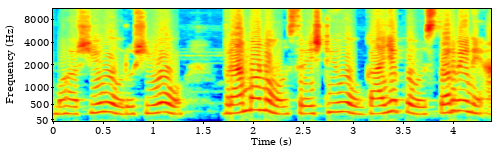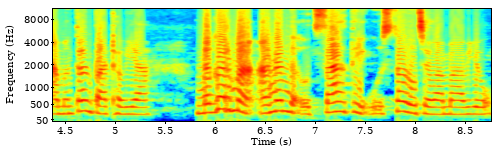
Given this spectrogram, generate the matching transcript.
મહર્ષિઓ, ઋષિઓ, બ્રાહ્મણો, શ્રેષ્ઠીઓ, ગાયકો સર્વેને આમંત્રણ પાઠવ્યા. નગરમાં આનંદ ઉત્સાહથી ઉત્સવ ઉજવવામાં આવ્યો.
